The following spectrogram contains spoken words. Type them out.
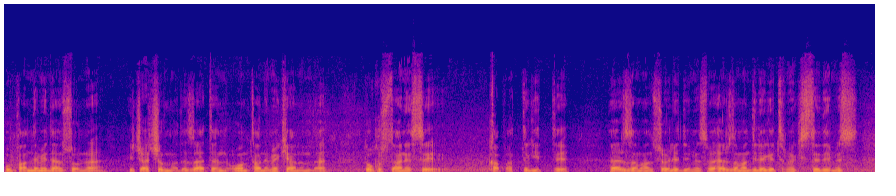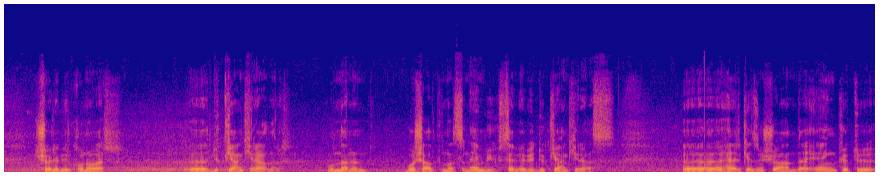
Bu pandemiden sonra hiç açılmadı. Zaten 10 tane mekanında 9 tanesi kapattı gitti. Her zaman söylediğimiz ve her zaman dile getirmek istediğimiz şöyle bir konu var. Ee, dükkan kiraları. Bunların boşaltılmasının en büyük sebebi dükkan kirası. Ee, herkesin şu anda en kötü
